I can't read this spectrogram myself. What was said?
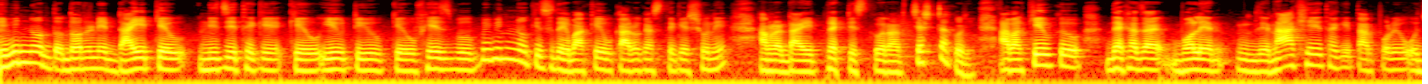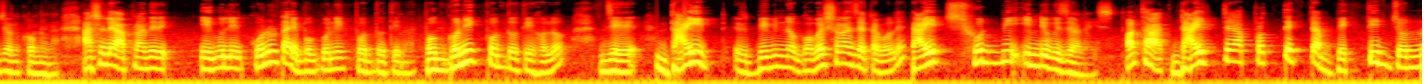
বিভিন্ন ধরনের ডায়েট কেউ নিজে থেকে, কেউ ইউটিউব কেউ ফেসবুক বিভিন্ন কিছু থেকে বা কেউ কারও কাছ থেকে শুনে আমরা ডায়েট প্র্যাকটিস করার চেষ্টা করি। আবার কেউ কেউ দেখা যায় বলেন যে না খেয়ে থাকি, তারপরেও ওজন কমে না। আসলে আপনাদের এগুলির কোনোটাই বৈজ্ঞানিক পদ্ধতি নয়। বৈজ্ঞানিক পদ্ধতি হলো যে ডায়েট বিভিন্ন গবেষণা যেটা বলে ডায়েট শুড বি ইন্ডিভিজুয়ালাইজড অর্থাৎ ডায়েটটা প্রত্যেকটা ব্যক্তির জন্য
